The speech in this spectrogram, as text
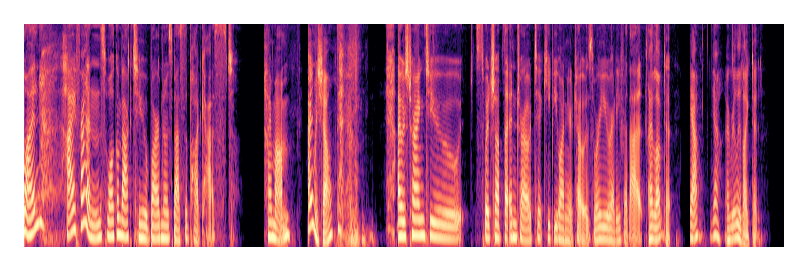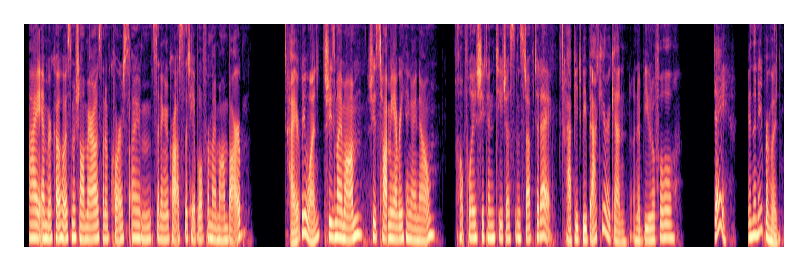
Everyone. Hi, friends. Welcome back to Barb Knows Best, the podcast. Hi, Mom. Hi, Michelle. I was trying to switch up the intro to keep you on your toes. Were you ready for that? I loved it. Yeah. Yeah, I really liked it. I am your co host, Michelle Maros. And of course, I'm sitting across the table from my mom, Barb. Hi, everyone. She's my mom. She's taught me everything I know. Hopefully, she can teach us some stuff today. Happy to be back here again on a beautiful day in the neighborhood.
